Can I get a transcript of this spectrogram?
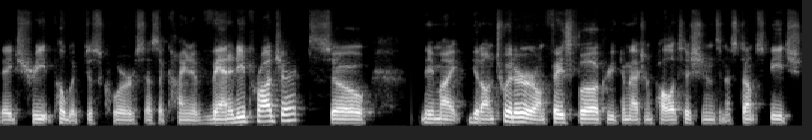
they treat public discourse as a kind of vanity project. So they might get on Twitter or on Facebook, or you can imagine politicians in a stump speech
